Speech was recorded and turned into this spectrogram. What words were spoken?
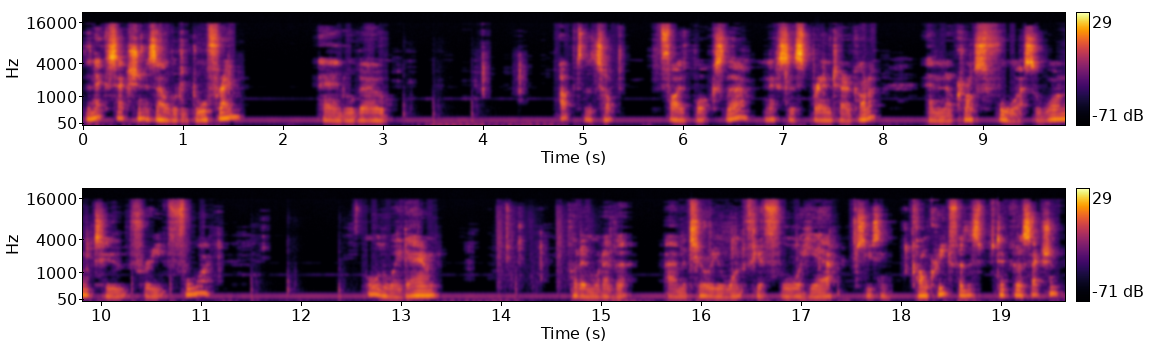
The next section is our little door frame, and we'll go up to the top five blocks there, next to this brown terracotta, and then across four. So one, two, three, four, all the way down. Put in whatever uh, material you want for your floor here. Just using concrete for this particular section.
